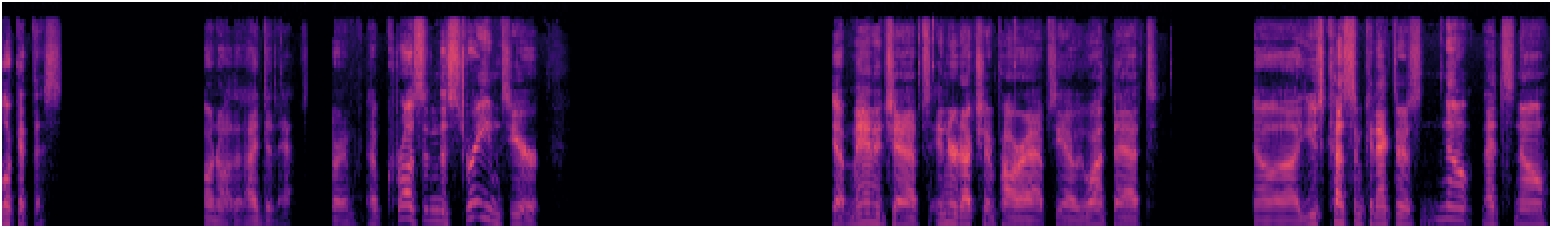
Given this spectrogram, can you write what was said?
Look at this. Oh no, I did that. Sorry, I'm, I'm crossing the streams here. Yeah, manage apps, introduction power apps. Yeah, we want that. You know, uh, use custom connectors. No, that's no.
